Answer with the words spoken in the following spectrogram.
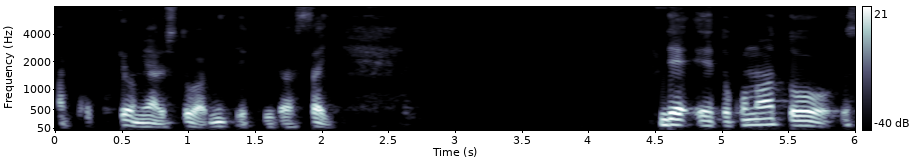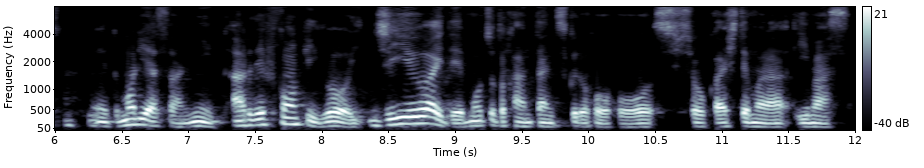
あ興味ある人は見てください。で、えっ、ー、と、この後、えっ、ー、と、森谷さんに RDF コンフィグを GUI でもうちょっと簡単に作る方法を紹介してもらいます。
